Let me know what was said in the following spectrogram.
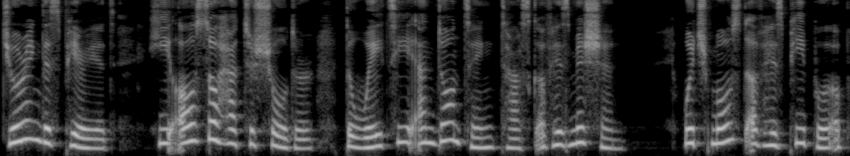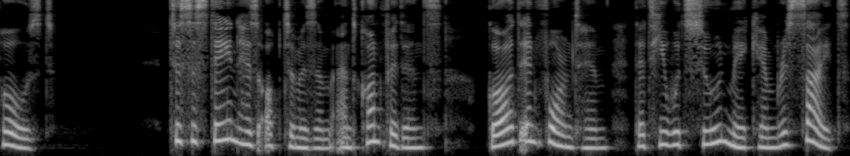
During this period, he also had to shoulder the weighty and daunting task of his mission, which most of his people opposed. To sustain his optimism and confidence, God informed him that he would soon make him recite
